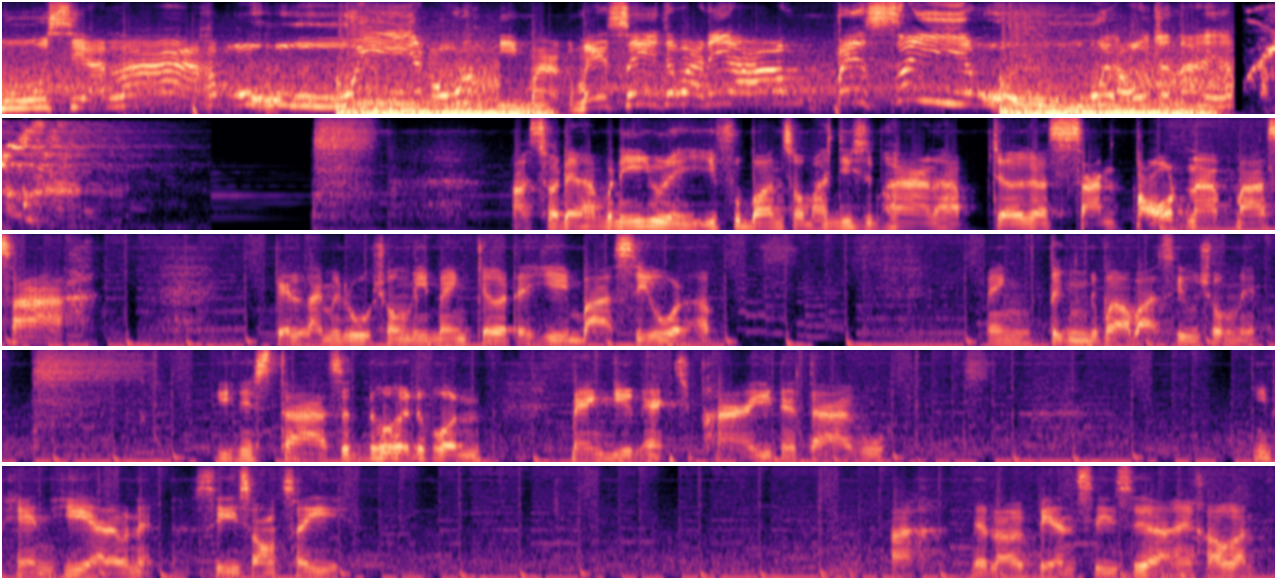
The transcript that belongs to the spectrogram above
มูเซียล่าครับ โอ้โหเอาดีมากเมสซี่จังหวะนี้ครับเมสซี่โอ้โหเอาจนได้ครับสวัสดีครับ วันนี้อยู่ในอีฟุตบอล 2025 นะครับ เจอกับซานโตสนะบาซ่า เป็นไรไม่รู้ช่วงนี้แม่งเจอแต่ทีมบราซิลนะครับ แม่งตึงหรือเปล่าบราซิลช่วงนี้อินเนสตาซะด้วยทุกคนแม่งยืนแอคชิบหายอินเนสตากู นี่แผนที่อะไรวะเนี่ยสี่สองสี่ อะเดี๋ยวเราไปเปลี่ยนสีเสื้อให้เขาก่อน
